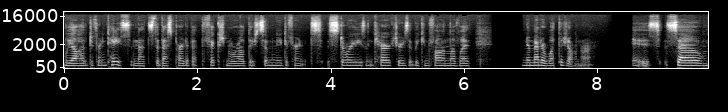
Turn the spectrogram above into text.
we all have different tastes, and that's the best part about the fiction world. There's so many different stories and characters that we can fall in love with, no matter what the genre is. So,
